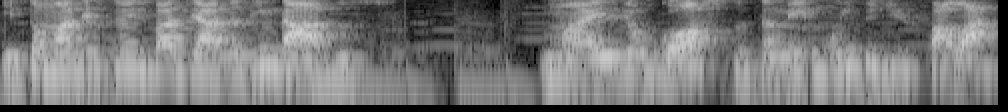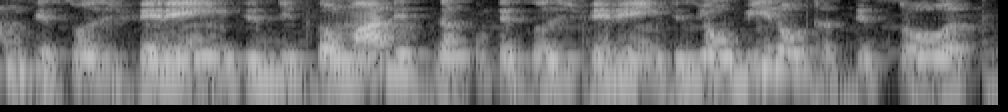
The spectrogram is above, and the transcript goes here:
e tomar decisões baseadas em dados. Mas eu gosto também muito de falar com pessoas diferentes, de tomar decisão com pessoas diferentes, de ouvir outras pessoas.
